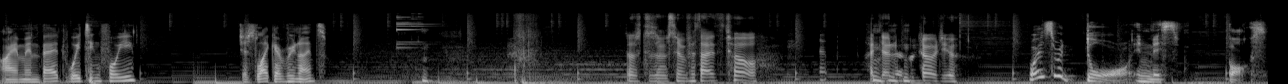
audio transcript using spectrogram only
I am in bed waiting for you. Just like every night. Those doesn't sympathize at all. Nope. I don't know who told you. Why is there a door in this box?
